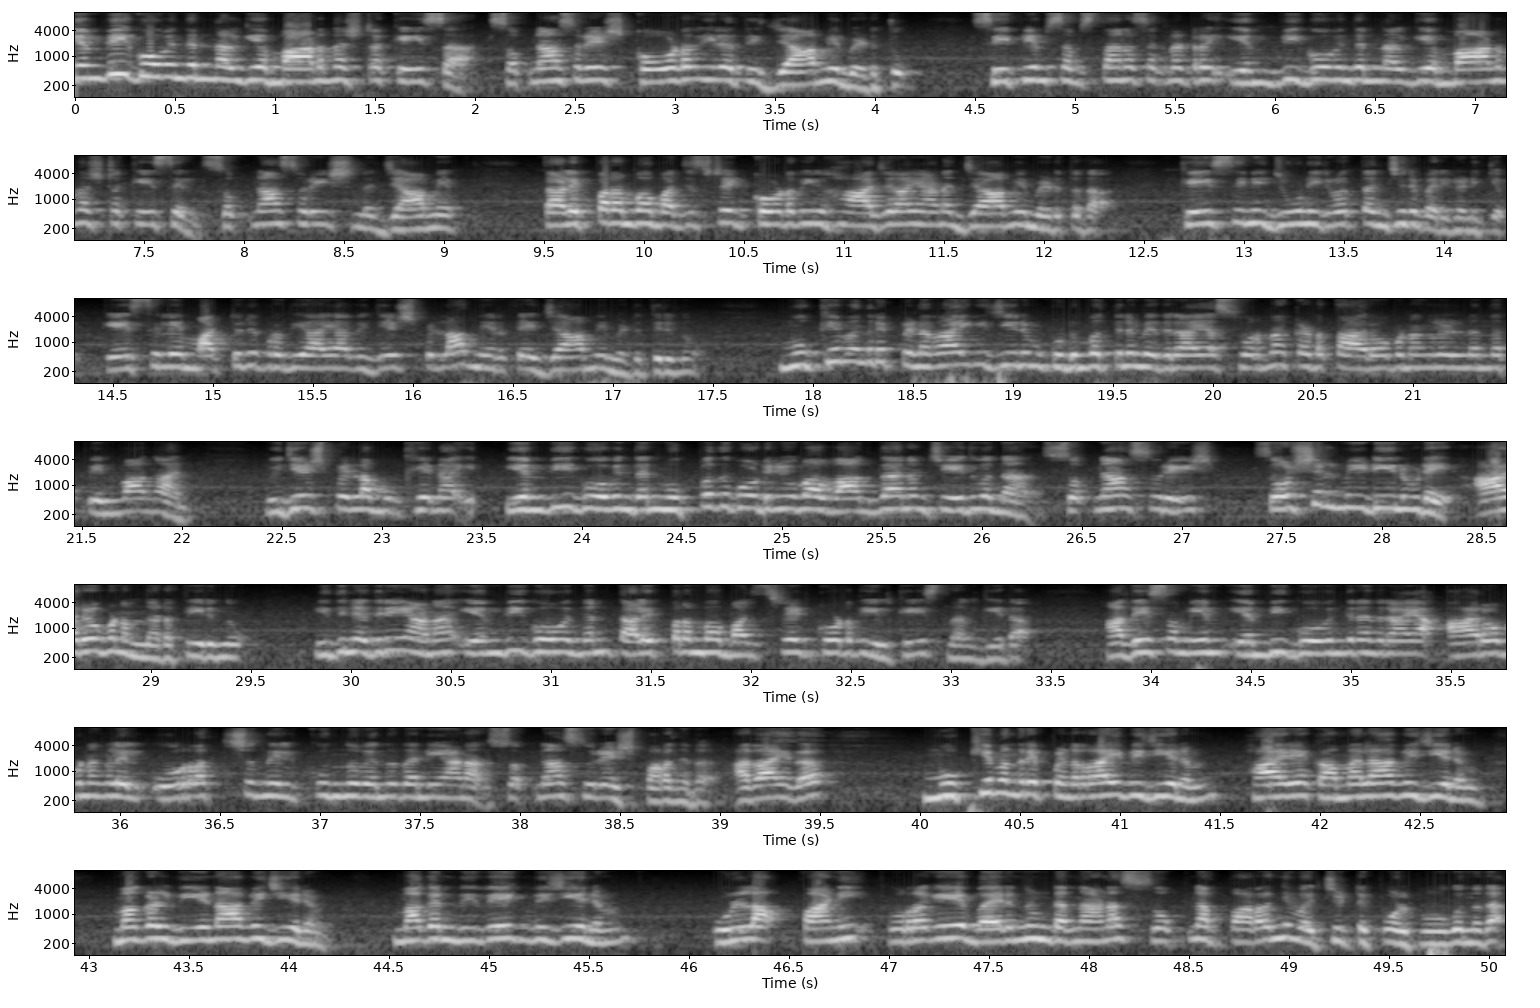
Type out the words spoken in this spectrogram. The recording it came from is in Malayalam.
എം വി ഗോവിന്ദൻ നൽകിയ മാനനഷ്ട കേസ് സ്വപ്ന സുരേഷ് കോടതിയിലെത്തി ജാമ്യമെടുത്തു. സി പി എം സംസ്ഥാന സെക്രട്ടറി എം വി ഗോവിന്ദൻ നൽകിയ മാനനഷ്ട കേസിൽ സ്വപ്ന സുരേഷിന് ജാമ്യം. തളിപ്പറമ്പ് മജിസ്ട്രേറ്റ് കോടതിയിൽ ഹാജരായാണ് ജാമ്യം എടുത്തത് കേസ് ഇനി ജൂൺ ഇരുപത്തഞ്ചിന് പരിഗണിക്കും. കേസിലെ മറ്റൊരു പ്രതിയായ വിജേഷ് പിള്ള നേരത്തെ ജാമ്യം എടുത്തിരുന്നു. മുഖ്യമന്ത്രി പിണറായി വിജയനും കുടുംബത്തിനും എതിരായ സ്വർണക്കടത്ത് ആരോപണങ്ങളിൽ നിന്ന് പിൻവാങ്ങാൻ വിജേഷ് പിള്ള മുഖേന എം വി ഗോവിന്ദൻ മുപ്പത് കോടി രൂപ വാഗ്ദാനം ചെയ്തുവെന്ന് സ്വപ്ന സുരേഷ് സോഷ്യൽ മീഡിയയിലൂടെ ആരോപണം നടത്തിയിരുന്നു. ഇതിനെതിരെയാണ് M V Govindan Taliparamba magistrate കോടതിയിൽ കേസ് നൽകിയത്. അതേസമയം എം വി ഗോവിന്ദനെതിരായ ആരോപണങ്ങളിൽ ഉറച്ചു നിൽക്കുന്നുവെന്ന് തന്നെയാണ് സ്വപ്ന സുരേഷ് പറഞ്ഞത്. അതായത് മുഖ്യമന്ത്രി പിണറായി വിജയനും ഭാര്യ കമലാ വിജയനും മകൾ വീണ വിജയനും മകൻ വിവേക് വിജയനും ഉള്ള പണി പുറകെ വരുന്നുണ്ടെന്നാണ് സ്വപ്ന പറഞ്ഞു വച്ചിട്ടിപ്പോൾ പോകുന്നത്.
